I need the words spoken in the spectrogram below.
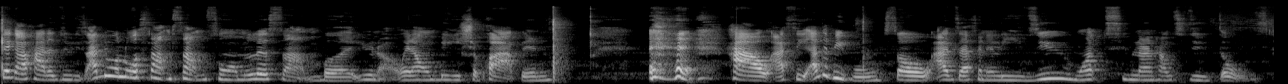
figure out how to do this. I do a little something, something to them, a little something, but you know, it don't be shapopping how I see other people. So I definitely do want to learn how to do those.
